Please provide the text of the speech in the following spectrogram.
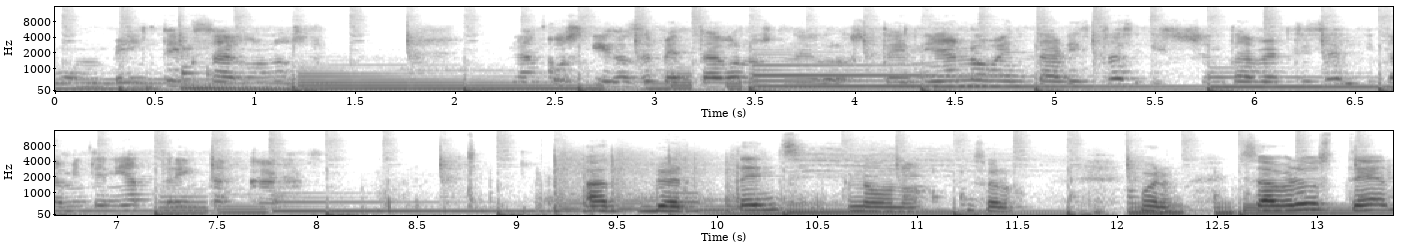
con 20 hexágonos blancos y 12 pentágonos negros. Tenía 90 aristas y 60 vértices y también tenía 30 caras. Advertencia. No, no, eso no. Bueno, ¿sabe usted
